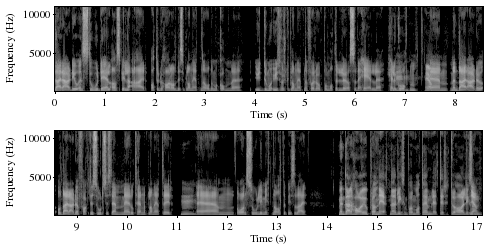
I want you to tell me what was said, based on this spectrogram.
Der er det jo en stor del av spillet er at du har alle disse planetene, og du må, komme, du må utforske planetene for å på en måte løse det hele, hele Mm, gåten. ja. Um, men der er det, og der er det jo faktisk solsystem med roterende planeter Mm. um, og en sol i midten og alt det pisset der. Men der har jo planetene liksom på en måte hemmeligheter. Du har liksom,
